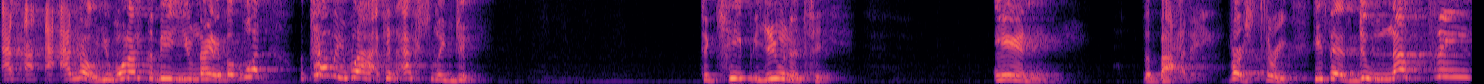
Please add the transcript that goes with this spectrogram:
I, I, I know you want us to be united, but what? Tell me what I can actually do to keep unity in the body. Verse 3, he says, Do nothing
